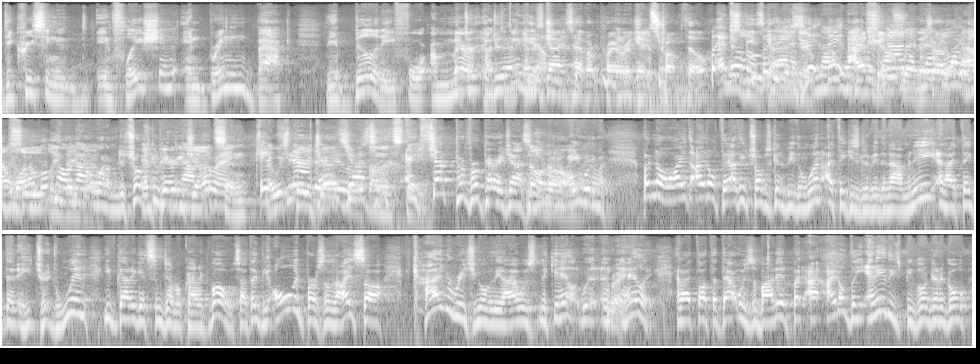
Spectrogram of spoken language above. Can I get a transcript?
decreasing inflation, and bringing back the ability for America do, do to be of these guys have a prayer against Trump, though? But any no, of these guys? They, they, they, absolutely, they do. Absolutely, no, they not do. one of them. Trump's and Perry Johnson. Right. I wish Perry Johnson, was on that stage. Except for Perry Johnson, no, no, he would have. But no, I, I don't think. I think Trump's going to be the win. I think he's going to be the nominee, and I think that he, to win, you've got to get some Democratic votes. I think the only person that I saw kind of reaching over the aisle was Nikki Haley, uh, right. Haley, and I thought that that was about it. But I, I don't think any of these people are going to go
